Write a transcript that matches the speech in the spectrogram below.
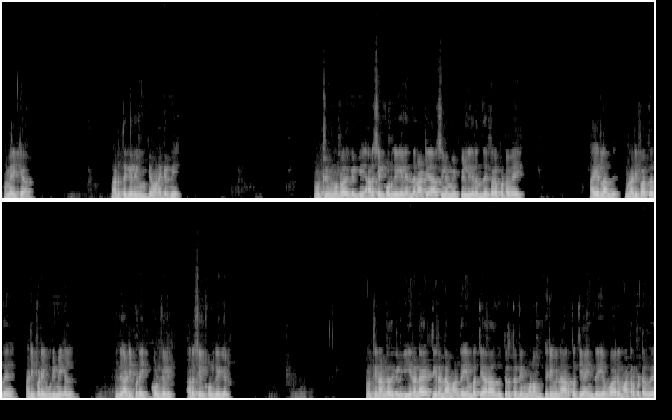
அமெரிக்கா. அடுத்த கேள்வி முக்கியமான கேள்வி. நூற்றி மூன்றாவது கேள்வி. அரசியல் கொள்கைகள் எந்த நாட்டின் அரசியலமைப்பில் இருந்து பெறப்பட்டவை? அயர்லாந்து. முன்னாடி பார்த்தது அடிப்படை உரிமைகள் இது அடிப்படை கொள்கை அரசியல் கொள்கைகள். நூற்றி நான்காவது கேள்வி. இரண்டாயிரத்தி இரண்டாம் ஆண்டு எண்பத்தி ஆறாவது திருத்தத்தின் மூலம் பிரிவு நாற்பத்தி ஐந்து எவ்வாறு மாற்றப்பட்டது?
